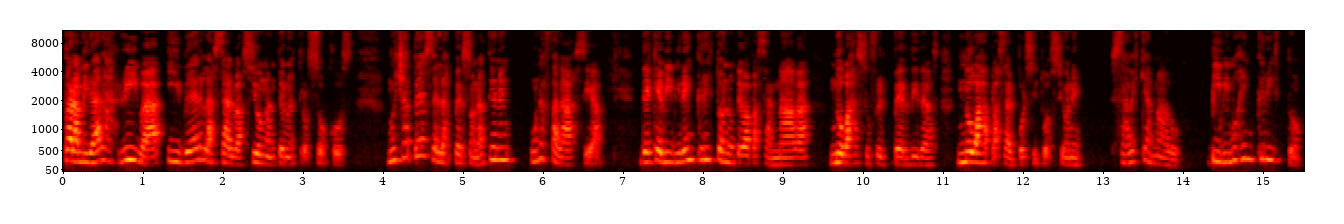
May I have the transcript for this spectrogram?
para mirar arriba y ver la salvación ante nuestros ojos. Muchas veces las personas tienen una falacia de que vivir en Cristo no te va a pasar nada, no vas a sufrir pérdidas, no vas a pasar por situaciones. ¿Sabes qué, amado? Vivimos en Cristo,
